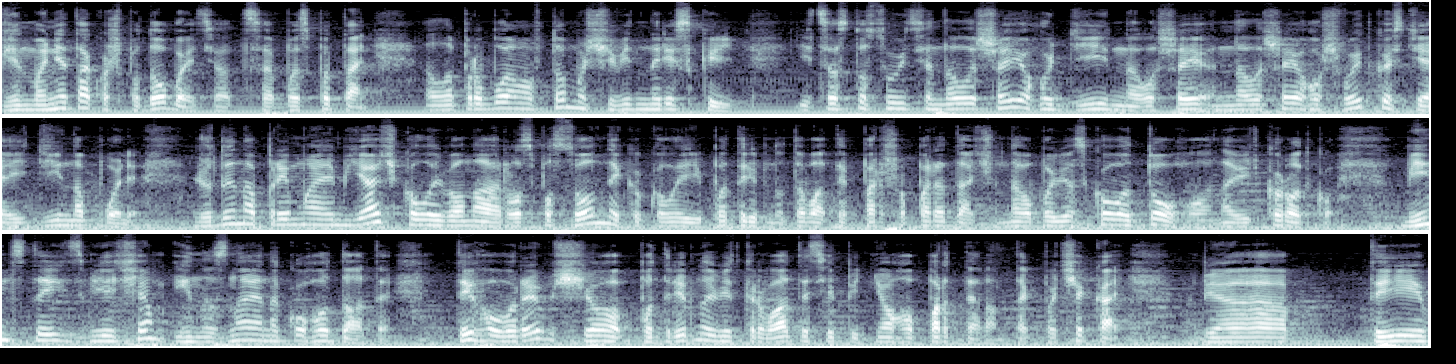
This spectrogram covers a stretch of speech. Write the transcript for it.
Він мені також подобається, це без питань. Але проблема в тому, що він не різкий. І це стосується не лише його дій, не лише не лише його швидкості, а й дій на полі. Людина приймає м'яч, коли вона розпасовник, коли їй потрібно давати першу передачу. Не обов'язково довго, а навіть коротко. Він стоїть з м'ячем і не знає на кого дати. Ти говорив, що потрібно відкриватися під нього партнерам. Так почекай. Ти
